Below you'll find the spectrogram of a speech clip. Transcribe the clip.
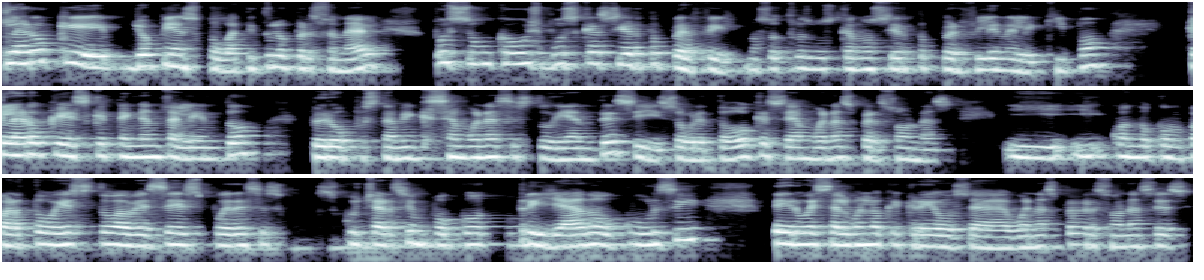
claro que yo pienso, a título personal, pues un coach busca cierto perfil, nosotros buscamos cierto perfil en el equipo. Claro que es que tengan talento, pero pues también que sean buenas estudiantes y sobre todo que sean buenas personas. Y, cuando comparto esto, a veces puedes escucharse un poco trillado o cursi, pero es algo en lo que creo. O sea, buenas personas es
